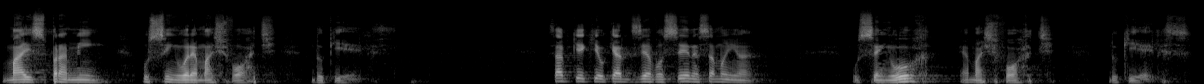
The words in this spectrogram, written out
mas para mim o Senhor é mais forte do que eles. Sabe o que, que eu quero dizer a você nessa manhã? O Senhor é mais forte do que eles.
